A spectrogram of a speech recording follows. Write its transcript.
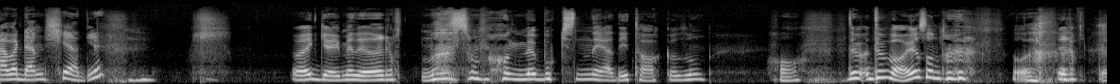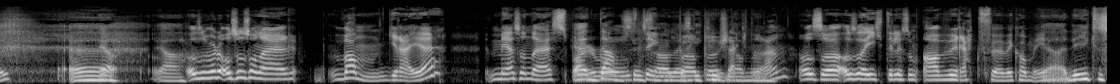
Her var den kjedelig. Det var gøy med de rottene som hang med buksen nede i taket og sånn. Ha. Det, det var jo sånn rotter. eh, Ja. ja. Og så var det også sånn der vanngreie med sånn der spiral-ting på prosjektoren. Og, så- og så gikk det liksom av rett før vi kom inn. ja. Det gikk så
